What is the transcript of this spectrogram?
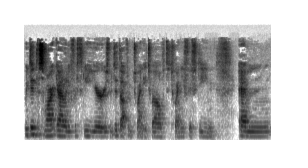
we did the smart gallery for three years. We did that from 2012 to 2015, Um,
